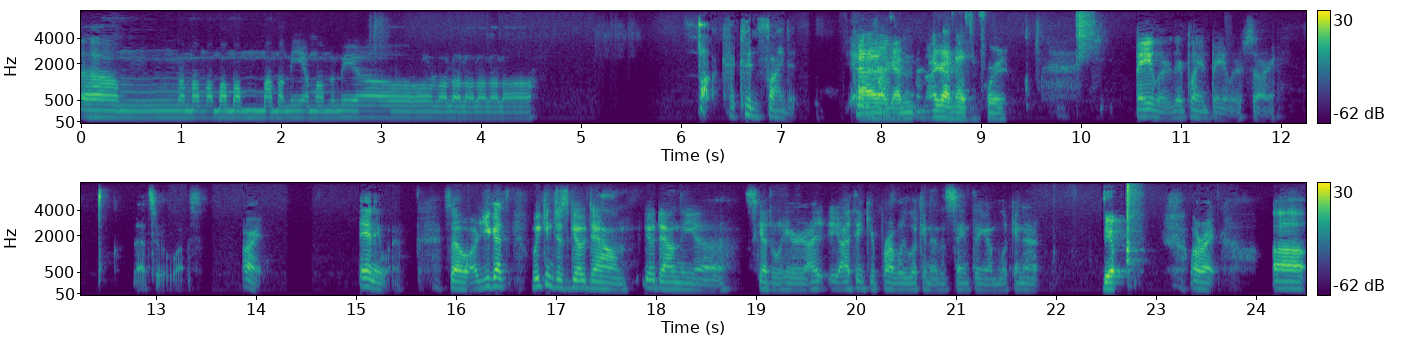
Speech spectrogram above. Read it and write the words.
um, Mamma Mia, Mamma Mia, la la la la la la. Fuck, I couldn't find it. Yeah, I Couldn't got find it. I got nothing for you. Baylor. They're playing Baylor. Sorry, that's who it was. All right. Anyway, so you got. We can just go down, go down the uh, schedule here. I I think you're probably looking at the same thing I'm looking at. Yep. All right. Uh,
